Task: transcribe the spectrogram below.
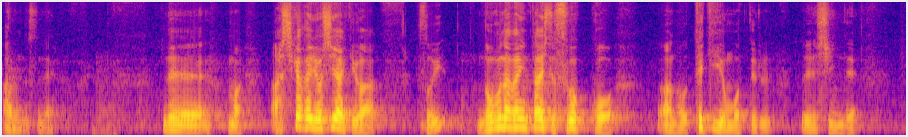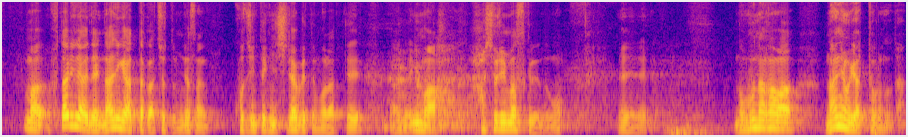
あるんですね。で、まあ、足利義昭はその信長に対してすごくこうあの敵意を持ってるシーンでまあ、2人の間に何があったかちょっと皆さん個人的に調べてもらってあの今はしょりますけれども、えー、信長は何をやっておるのだ」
